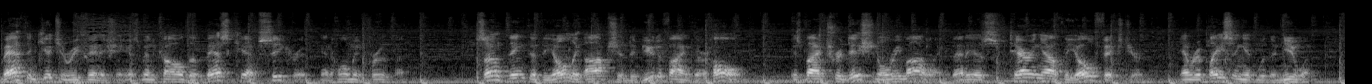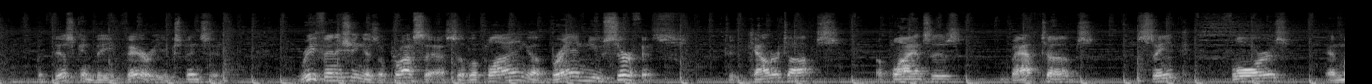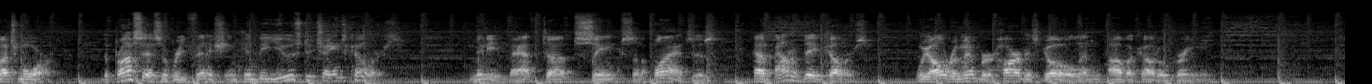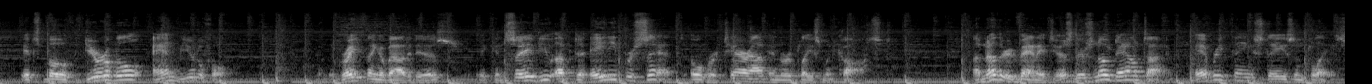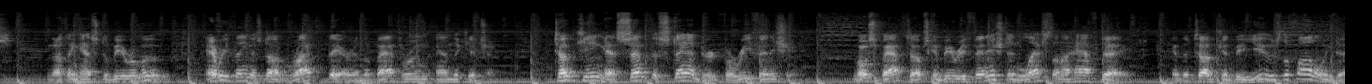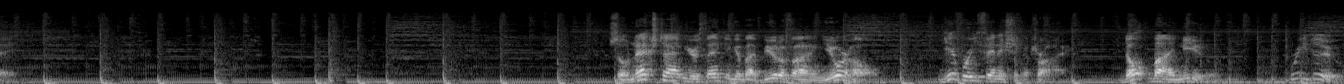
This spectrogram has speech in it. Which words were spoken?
Bath and kitchen refinishing has been called the best kept secret in home improvement. Some think that the only option to beautifying their home is by traditional remodeling, that is, tearing out the old fixture and replacing it with a new one. But this can be very expensive. Refinishing is a process of applying a brand new surface to countertops, appliances, bathtubs, sink, floors, and much more. The process of refinishing can be used to change colors. Many bathtubs, sinks, and appliances have out of date colors. We all remember Harvest Gold and Avocado Green. It's both durable and beautiful. And the great thing about it is, it can save you up to 80% over tear out and replacement cost. Another advantage is there's no downtime. Everything stays in place. Nothing has to be removed. Everything is done right there in the bathroom and the kitchen. Tub King has set the standard for refinishing. Most bathtubs can be refinished in less than a half day, and the tub can be used the following day. So next time you're thinking about beautifying your home, give refinishing a try. Don't buy new, redo.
